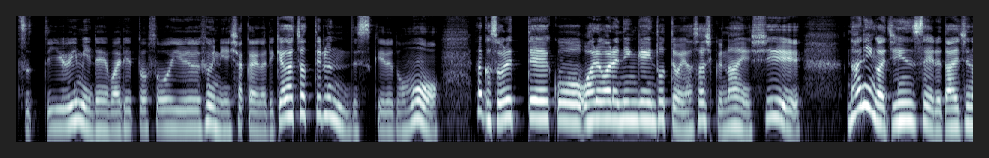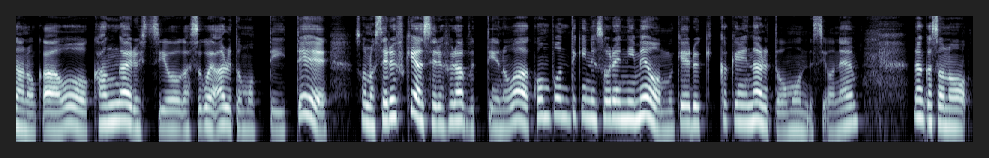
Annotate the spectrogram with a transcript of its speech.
つっていう意味で割とそういうふうに社会が出来上がっちゃってるんですけれども、なんかそれってこう我々人間にとっては優しくないし、何が人生で大事なのかを考える必要がすごいあると思っていて、そのセルフケア、セルフラブっていうのは根本的にそれに目を向けるきっかけになると思うんですよね。なんかその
